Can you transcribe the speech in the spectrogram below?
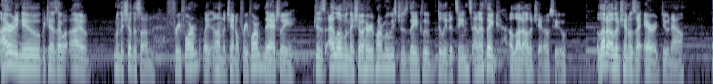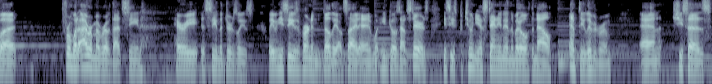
I already knew because I, I when they showed this on Freeform, like on the channel Freeform, they actually because I love when they show Harry Potter movies because they include deleted scenes, and I think a lot of other channels who, a lot of other channels that air it do now, but from what I remember of that scene, Harry is seeing the Dursleys leave. He sees Vernon and Dudley outside, and when he goes downstairs, he sees Petunia standing in the middle of the now empty living room, and she says,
